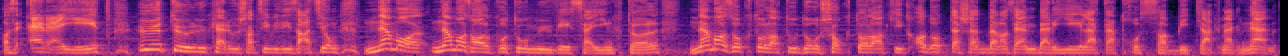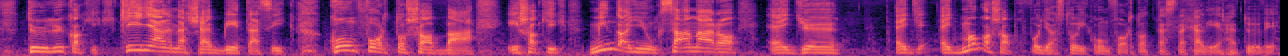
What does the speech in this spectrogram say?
az erejét, őtőlük erős a civilizációnk, nem, a, nem az alkotó művészeinktől, nem azoktól a tudósoktól, akik adott esetben az emberi életet hosszabbítják meg, nem. Tőlük, akik kényelmesebbé teszik, komfortosabbá, és akik mindannyiunk számára egy, egy, egy magasabb fogyasztói komfortot tesznek elérhetővé.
